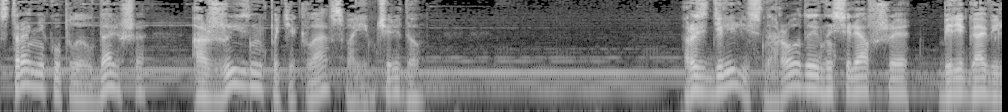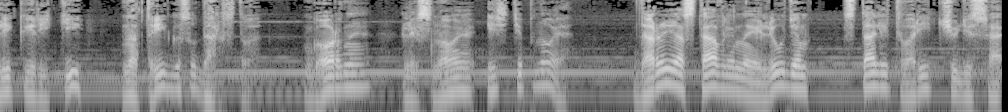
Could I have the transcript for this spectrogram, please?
Странник уплыл дальше, а жизнь потекла своим чередом. Разделились народы, населявшие берега Великой реки на три государства — горное, лесное и степное. Дары, оставленные людям, стали творить чудеса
